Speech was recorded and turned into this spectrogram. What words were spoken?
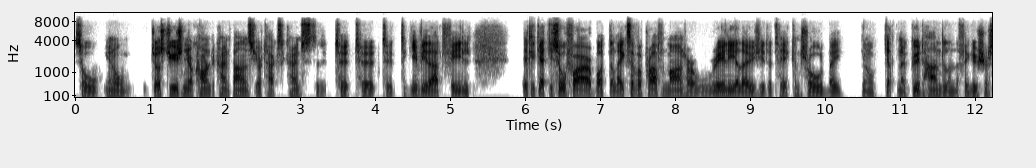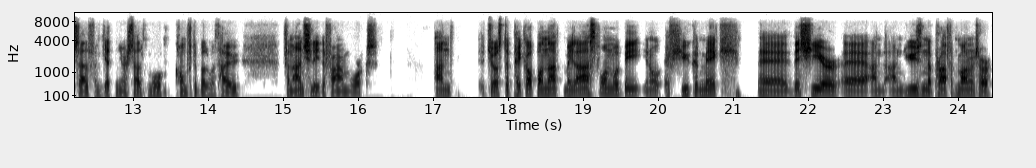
So, you know, just using your current account balance, your tax accounts to, to, to, to, to give you that feel, it'll get you so far. But the likes of a profit monitor really allows you to take control by, you know, getting a good handle on the figures yourself and getting yourself more comfortable with how financially the farm works. And just to pick up on that, my last one would be, you know, if you could make uh, this year uh, and and using the profit monitor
